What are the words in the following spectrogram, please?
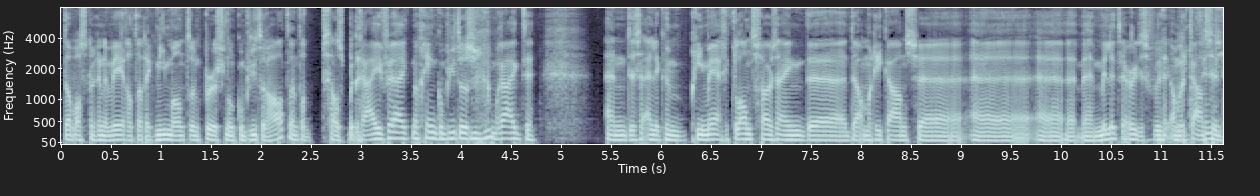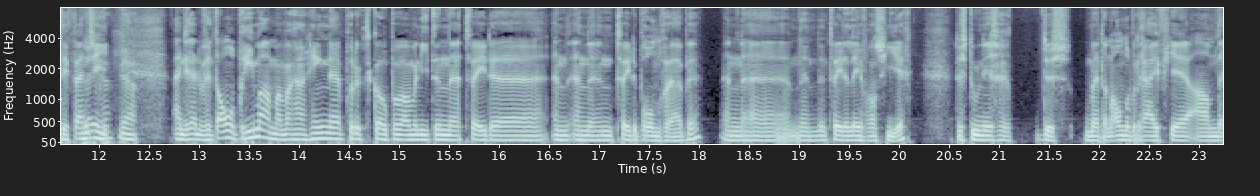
dat was nog in een wereld dat ik niemand een personal computer had. En dat zelfs bedrijven eigenlijk nog geen computers Mhm. gebruikten. En dus eigenlijk hun primaire klant zou zijn de, de Amerikaanse eh, military, dus de Amerikaanse defensie. Ja. En die zeiden, we vinden het allemaal prima, maar we gaan geen producten kopen waar we niet een, tweede, een, een, een tweede bron voor hebben. Eh, een, een tweede leverancier. Dus toen is er dus met een ander bedrijfje AMD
